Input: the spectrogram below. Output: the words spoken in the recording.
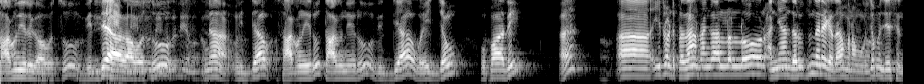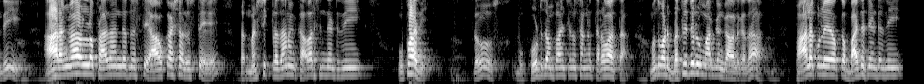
తాగునీరు కావచ్చు విద్య కావచ్చు విద్య సాగునీరు తాగునీరు విద్య వైద్యం ఉపాధి ఇటువంటి ప్రధాన రంగాలలో అన్యాయం జరుగుతుందనే కదా మనం ఉద్యమం చేసింది. ఆ రంగాలలో ప్రాధాన్యత వస్తే అవకాశాలు వస్తే మనిషికి ప్రధానంగా కావాల్సింది ఏంటిది ఉపాధి. ఇప్పుడు కోటు సంపాదించిన సంగతి తర్వాత ముందు వాడు బ్రతుకుదెరువు మార్గం కావాలి కదా. పాలకుల యొక్క బాధ్యత ఏంటిది?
